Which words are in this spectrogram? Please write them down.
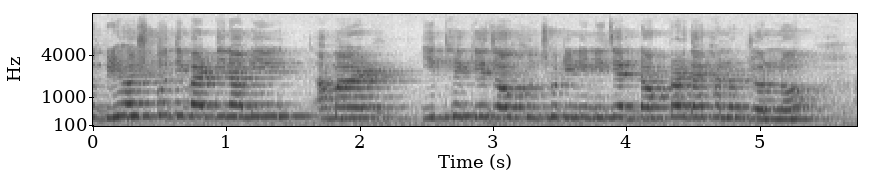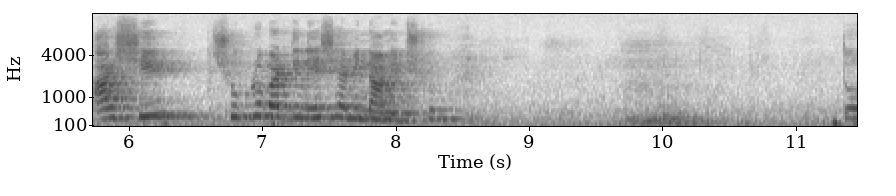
তো বৃহস্পতিবার দিন আমি আমার ই থেকে যখন ছুটি নিই নিজের ডক্টর দেখানোর জন্য, আসি। শুক্রবার দিন এসে আমি নামি। তো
